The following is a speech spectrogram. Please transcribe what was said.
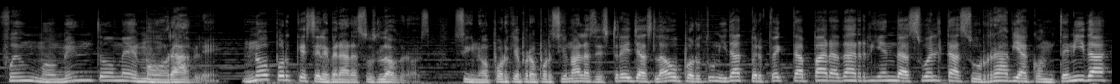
fue un momento memorable, no porque celebrara sus logros, sino porque proporcionó a las estrellas la oportunidad perfecta para dar rienda suelta a su rabia contenida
